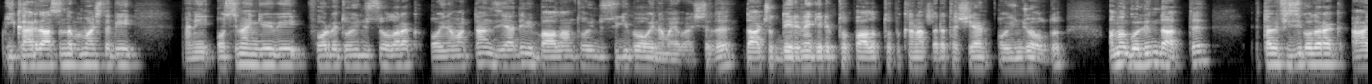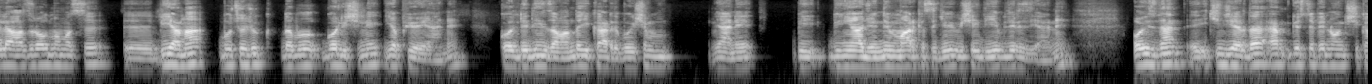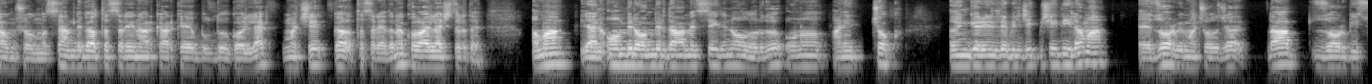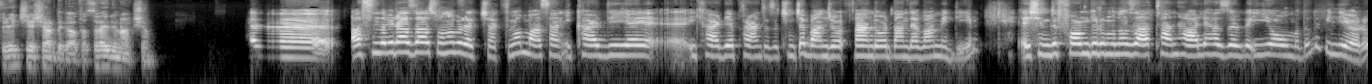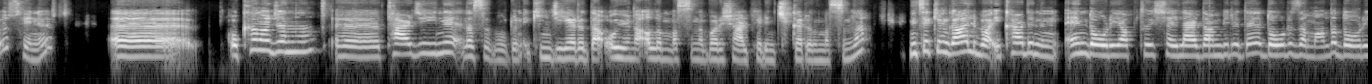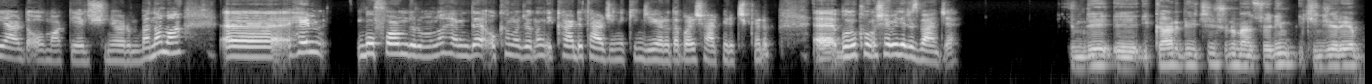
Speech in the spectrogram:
Icardi aslında bu maçta bir hani Osimhen gibi bir forvet oyuncusu olarak oynamaktan ziyade bir bağlantı oyuncusu gibi oynamaya başladı. Daha çok derine gelip topu alıp topu kanatlara taşıyan oyuncu oldu. Ama golünü de attı. E, tabii fizik olarak hala hazır olmaması e, bir yana bu çocuk da bu gol işini yapıyor yani. Gol dediğin zaman da Icardi bu işin yani bir dünya ünlü markası gibi bir şey diyebiliriz yani. O yüzden e, ikinci yarıda hem Göztepe'nin 10 kişi kalmış olması hem de Galatasaray'ın arka arkaya bulduğu goller maçı Galatasaray adına kolaylaştırdı. Ama yani 11-11 devam etseydi ne olurdu? Onu hani çok öngörülebilecek bir şey değil ama e, zor bir maç olacak. Daha zor bir süreç yaşardı Galatasaray dün akşam. Ee, aslında biraz daha sona bırakacaktım ama sen Icardi'ye e, Icardi'ye parantez açınca bence ben de oradan devam edeyim. E, şimdi form durumunun zaten hali hazırda iyi olmadığını biliyoruz henüz. Ee, Okan Hoca'nın e, tercihini nasıl buldun ikinci yarıda oyuna alınmasını, Barış Alper'in çıkarılmasını? Nitekim galiba Icardi'nin en doğru yaptığı şeylerden biri de doğru zamanda doğru yerde olmak diye düşünüyorum ben ama e, hem bu form durumunu hem de Okan Hoca'nın Icardi tercihini ikinci yarıda Barış Alper'i çıkarıp e, bunu konuşabiliriz bence. Şimdi e, Icardi için şunu ben söyleyeyim. İkinci yarıya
